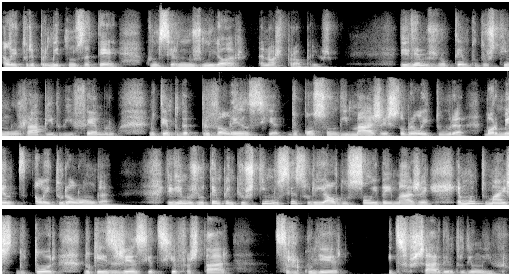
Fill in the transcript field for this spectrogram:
A leitura permite-nos até conhecer-nos melhor a nós próprios. Vivemos no tempo do estímulo rápido e efêmero, no tempo da prevalência do consumo de imagens sobre a leitura, mormente a leitura longa. Vivemos no tempo em que o estímulo sensorial do som e da imagem é muito mais sedutor do que a exigência de se afastar, de se recolher e de se fechar dentro de um livro.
